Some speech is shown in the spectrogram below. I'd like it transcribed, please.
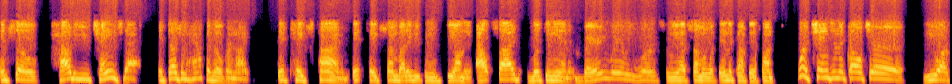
And so how do you change that? It doesn't happen overnight it takes time. It takes somebody who can be on the outside looking in. It very rarely works when you have someone within the company that's going, we're changing the culture. You are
